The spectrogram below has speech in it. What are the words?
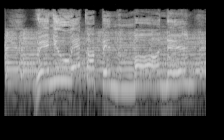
When you wake up in the morning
